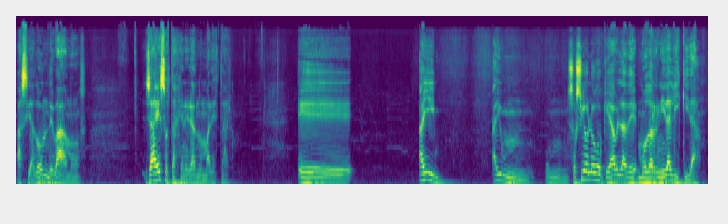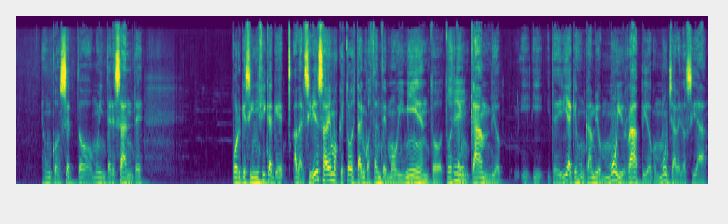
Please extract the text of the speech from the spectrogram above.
hacia dónde vamos, ya eso está generando un malestar. Eh, hay, hay un, sociólogo que habla de modernidad líquida. Es un concepto muy interesante porque significa que, a ver, si bien sabemos que todo está en constante movimiento, todo está en cambio, y, te diría que es un cambio muy rápido, con mucha velocidad,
